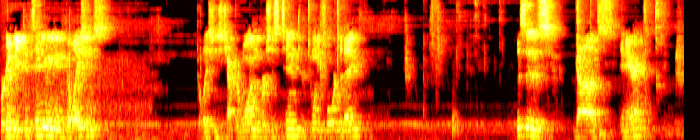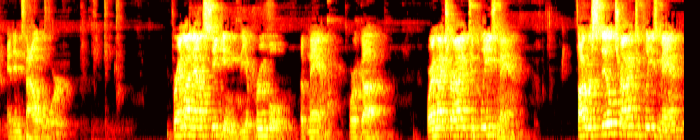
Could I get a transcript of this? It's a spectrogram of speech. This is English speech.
We're going to be continuing in Galatians. Galatians chapter 1, verses 10 through 24 today. This is God's inerrant and infallible word. For am I now seeking the approval of man or of God? Or am I trying to please man? If I were still trying to please man,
